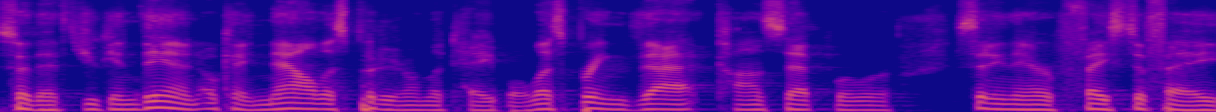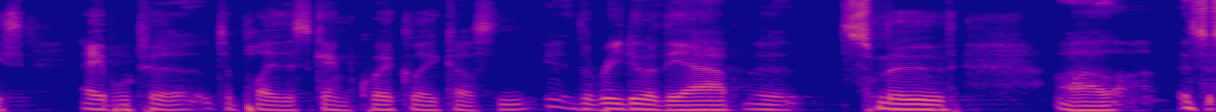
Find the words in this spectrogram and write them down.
so that you can then, okay, now let's put it on the table. Let's bring that concept where we're sitting there face to face, able to to play this game quickly because the redo of the app, uh, smooth. Uh, it's,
